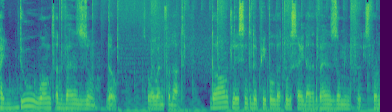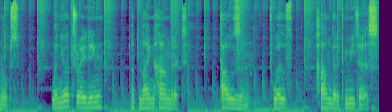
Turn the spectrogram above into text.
I do want advanced zoom though, so I went for that. Don't listen to the people that will say that advanced zoom is for noobs. When you are trading at 900, 1000, 12 100 meters,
